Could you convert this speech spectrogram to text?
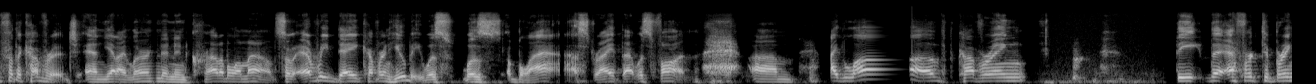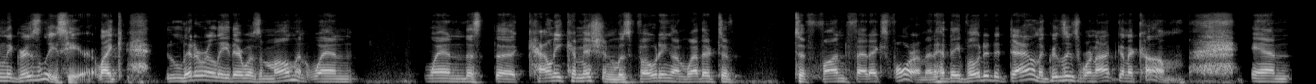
for the coverage, and yet I learned an incredible amount. So every day covering Hubie was was a blast, right? That was fun. Um, I loved covering the the effort to bring the Grizzlies here. Like literally, there was a moment when when the the county commission was voting on whether to to fund FedEx Forum, and had they voted it down, the Grizzlies were not going to come, and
